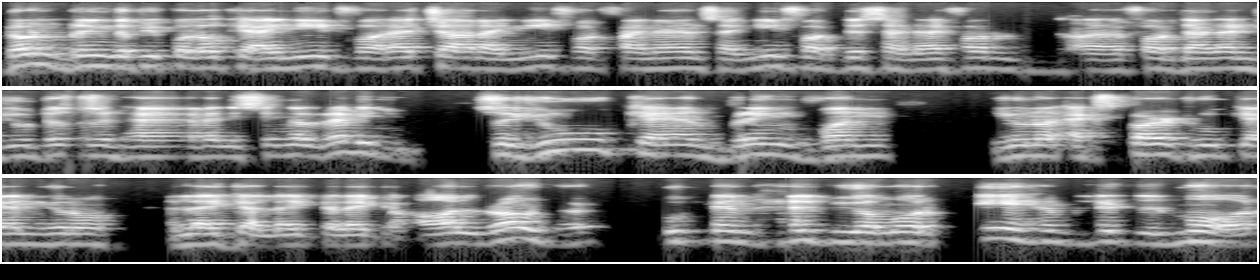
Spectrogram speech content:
Don't bring the people okay i need for hr i need for finance i need for this and i for uh, for that and you doesn't have any single revenue. So you can bring one you know expert who can you know like a like a, like all-rounder who can help you more pay him little more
